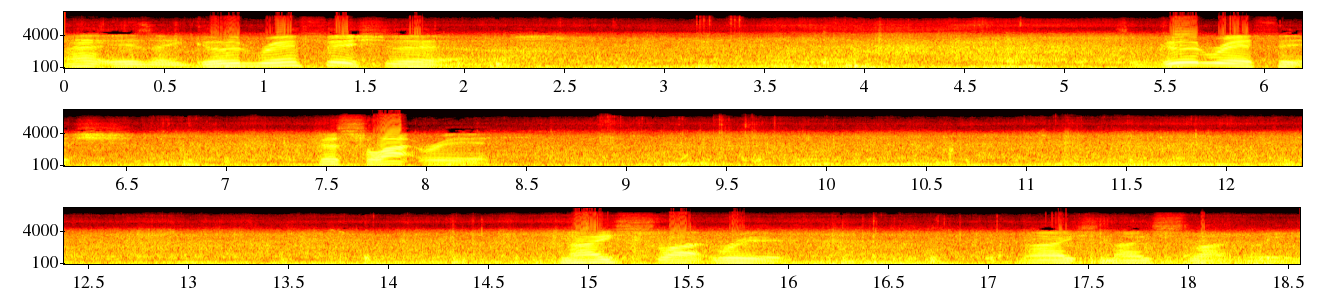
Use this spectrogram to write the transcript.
That is a good redfish there. It's a good redfish. Good slot red. Nice slot red. Nice, nice slot red.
